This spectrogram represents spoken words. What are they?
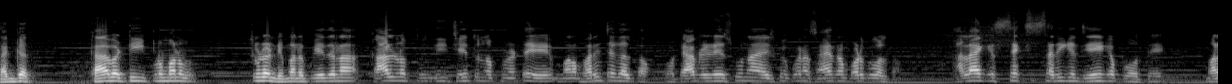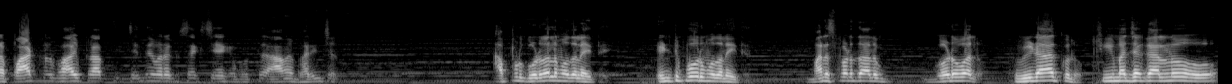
తగ్గదు. కాబట్టి ఇప్పుడు మనం చూడండి మనకు ఏదైనా కాళ్ళు నొప్పి ఉంది చేతులు నొప్పి ఉంటే మనం భరించగలుగుతాం. ఒక ట్యాబ్లెట్ వేసుకున్నా వేసుకోకపోయినా సాయంత్రం పడుకోగలుగుతాం. అలాగే సెక్స్ సరిగా చేయకపోతే మన పార్ట్నర్ భావి ప్రాప్తి చెందే వరకు సెక్స్ చేయకపోతే ఆమె భరించదు. అప్పుడు గొడవలు మొదలవుతాయి ఇంటిపోరు మొదలవుతుంది మనస్పర్ధాలు గొడవలు విడాకులు ఈ మధ్యకాలంలో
